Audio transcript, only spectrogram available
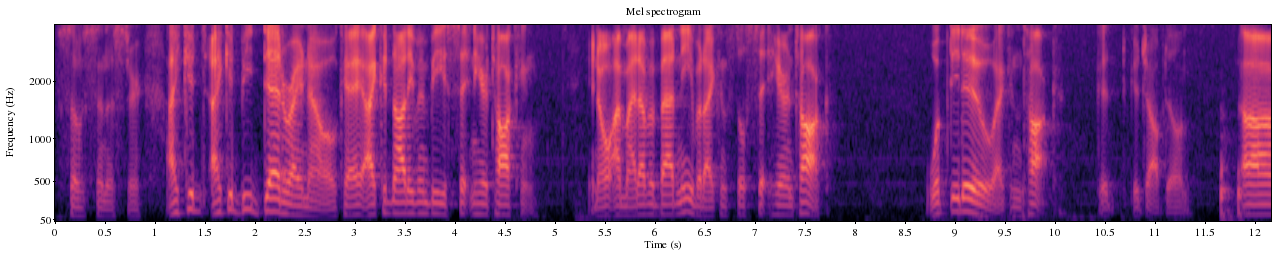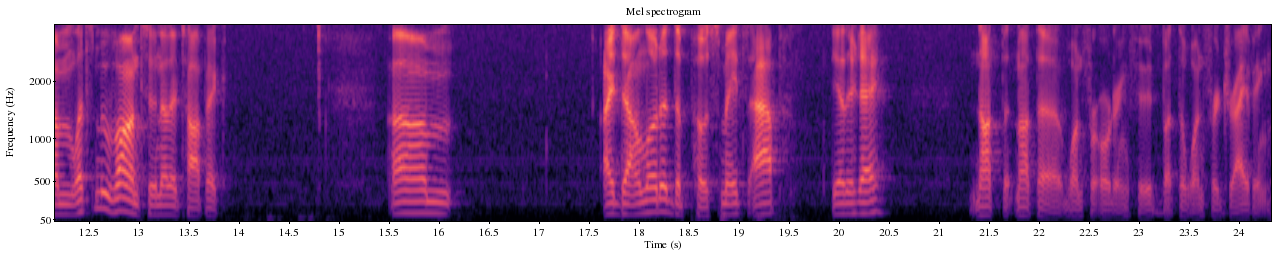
so sinister. I could I could be dead right now, okay? I could not even be sitting here talking. You know, I might have a bad knee, but I can still sit here and talk. Whoop de doo, I can talk. Good good job, Dylan. Um, let's move on to another topic. Um, I downloaded the Postmates app the other day. Not the not the one for ordering food, but the one for driving,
